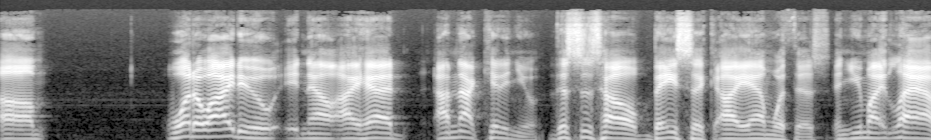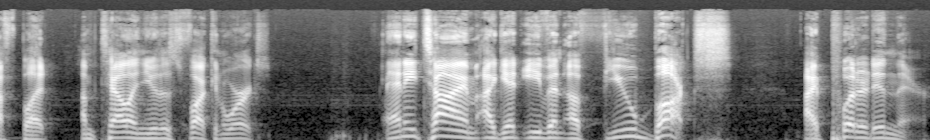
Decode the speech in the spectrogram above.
um, what do I do now? I had. I'm not kidding you. This is how basic I am with this, and you might laugh, but I'm telling you, this fucking works. Anytime I get even a few bucks, I put it in there.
